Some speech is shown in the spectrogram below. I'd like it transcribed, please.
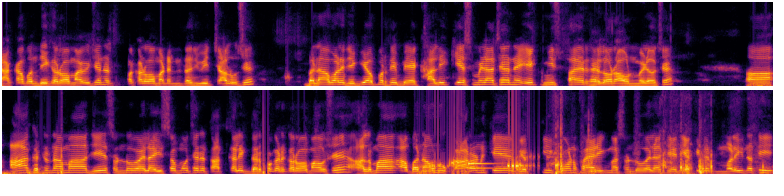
નાકાબંધી કરવામાં આવી છે અને પકડવા માટેની તજવીજ ચાલુ છે. બનાવવાળી જગ્યા ઉપરથી બે ખાલી કેસ મળ્યા છે અને એક મિસફાયર થયેલો રાઉન્ડ મળ્યો છે. આ ઘટનામાં જે સંડોવાયેલા ઈસમો છે તાત્કાલિક ધરપકડ કરવામાં આવશે. હાલમાં આ બનાવનું કારણ કે વ્યક્તિ કોણ ફાયરિંગમાં સંડોવાયેલા છે એની હકીકત મળી નથી,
